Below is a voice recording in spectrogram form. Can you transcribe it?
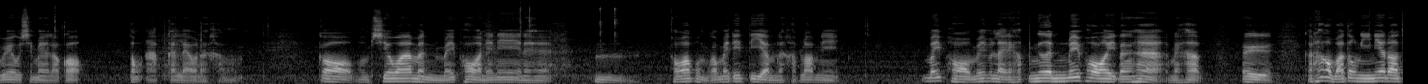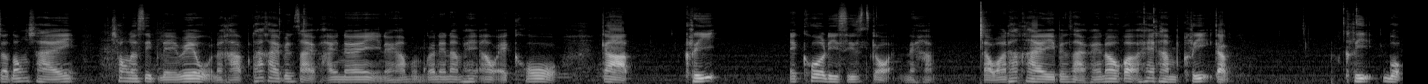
เวลใช่ไหมแล้วก็ต้องอัพกันแล้วนะครับผมก็ผมเชื่อว่ามันไม่พอแน่ๆนะฮะอืมเพราะว่าผมก็ไม่ได้เตรียมนะครับ รอบนี้ ไม่พอไม่เป็นไรนะครับ เงินไม่พออีกต่างหากนะครับ เออ ก็เท่ากับว่าตรงนี้เนี่ยเราจะต้องใช้ช่องละ 10เลเวลนะครับ ถ้าใครเป็นสายภายในนะครับ ผมก็แนะนำให้เอา Echo กับคลิ Echo Resist ก่อนนะครับ แต่ว่าถ้าใครเป็นสายภายนอกก็ให้ทำคลิกับคลิบวก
